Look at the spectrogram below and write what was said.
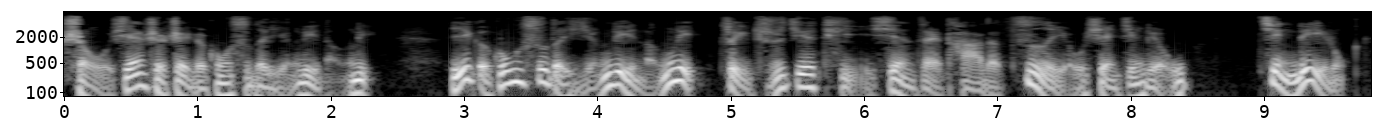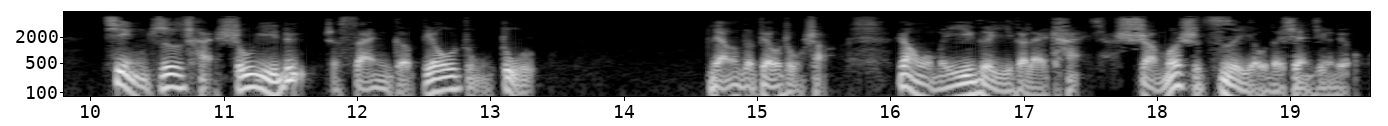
首先是这个公司的盈利能力。一个公司的盈利能力最直接体现在它的自由现金流、净利润。净资产收益率这三个标准度量的标准上，让我们一个一个来看一下，什么是自由的现金流？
